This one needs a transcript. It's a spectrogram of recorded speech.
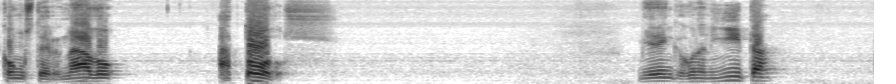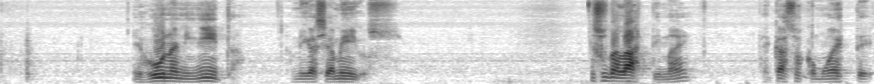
consternado a todos. Miren que es una niñita, es una niñita, amigas y amigos. Es una lástima ¿eh? que casos como este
